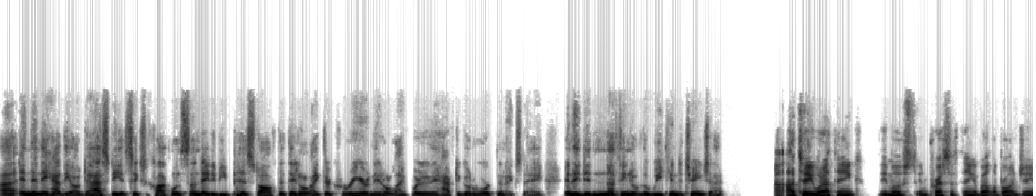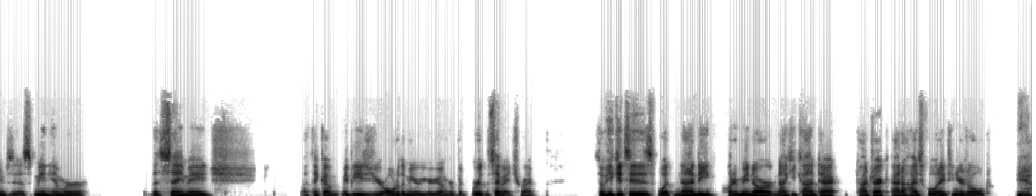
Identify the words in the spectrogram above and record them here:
uh, and then they have the audacity at six o'clock on Sunday to be pissed off that they don't like their career and they don't like whether they have to go to work the next day, and they did nothing over the weekend to change that. I'll tell you what I think the most impressive thing about LeBron James is. Me and him were the same age. I think I'm maybe he's a year older than me or a year younger, but we're the same age, right? So he gets his what 90, 100 million dollar Nike contact contract out of high school at 18 years old, yeah,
